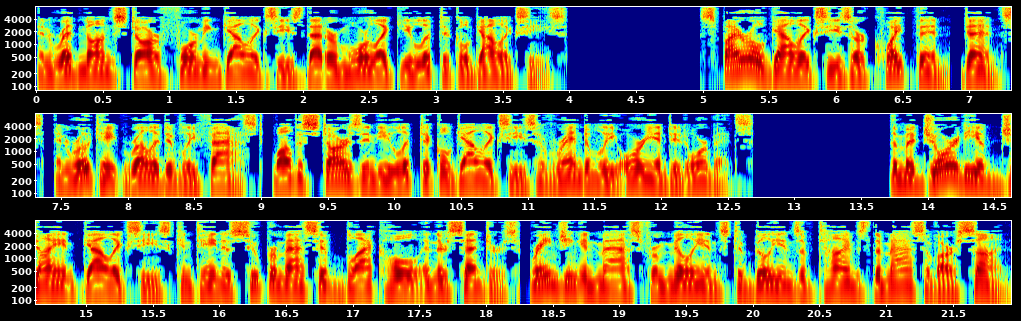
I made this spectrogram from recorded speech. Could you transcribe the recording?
and red non-star forming galaxies that are more like elliptical galaxies. Spiral galaxies are quite thin, dense, and rotate relatively fast, while the stars in elliptical galaxies have randomly oriented orbits. The majority of giant galaxies contain a supermassive black hole in their centers, ranging in mass from millions to billions of times the mass of our Sun.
